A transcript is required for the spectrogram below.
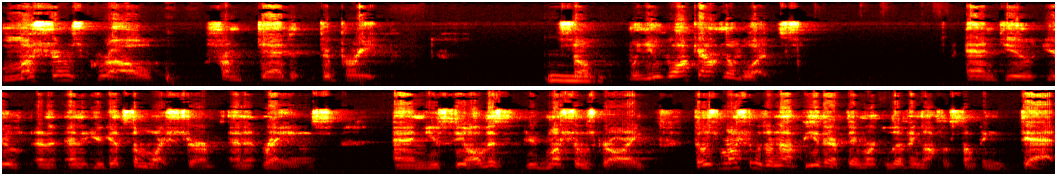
mushrooms grow from dead debris. Mm-hmm. So when you walk out in the woods and you you and, and you get some moisture and it rains and you see all this mushrooms growing, those mushrooms would not be there if they weren't living off of something dead.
